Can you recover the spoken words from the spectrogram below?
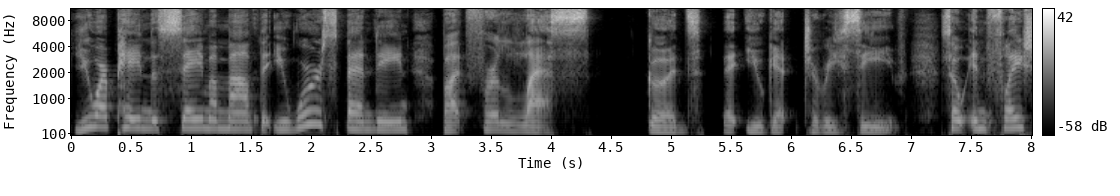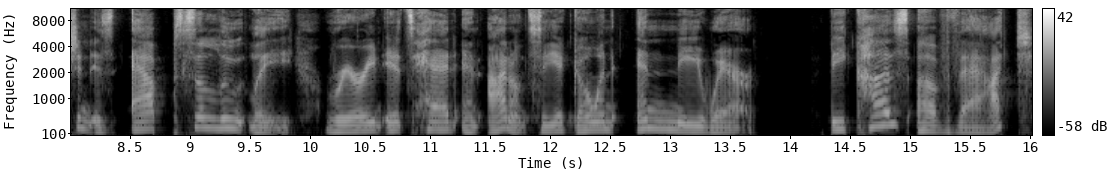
you are paying the same amount that you were spending, but for less goods that you get to receive. So inflation is absolutely rearing its head, and I don't see it going anywhere. Because of that,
